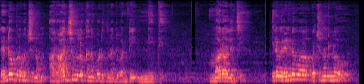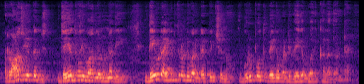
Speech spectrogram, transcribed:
రెండవ ప్రవచనం ఆ రాజ్యంలో కనబడుతున్నటువంటి నీతి. మారాలజీ ఇరవై రెండవ వచనంలో రాజు యొక్క జ- జయధ్వని వారిలో ఉన్నది దేవుడు ఐగుప్తు నుండి వారిని రప్పించును గురుపోతు వేగం వంటి వేగం వారికి కలదు అంటాడు.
